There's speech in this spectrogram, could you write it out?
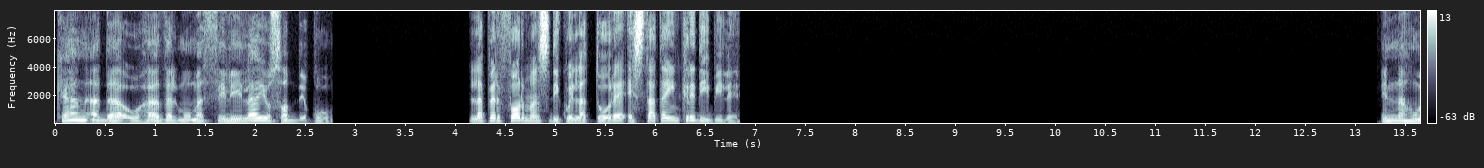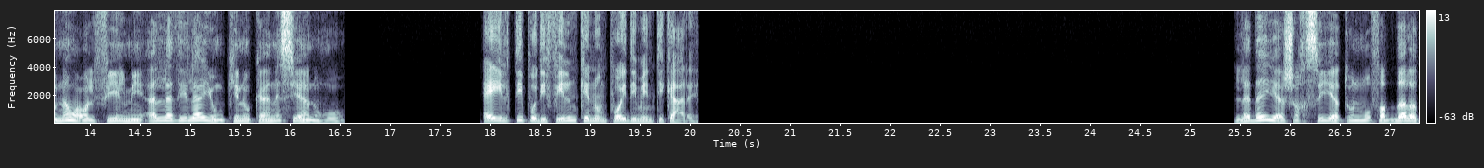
كان أداء هذا الممثل لا يصدق. La performance di quell'attore è stata incredibile. إنه نوع الفيلم الذي لا يمكنك نسيانه. È il tipo di film che non puoi dimenticare. لدي شخصية مفضلة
